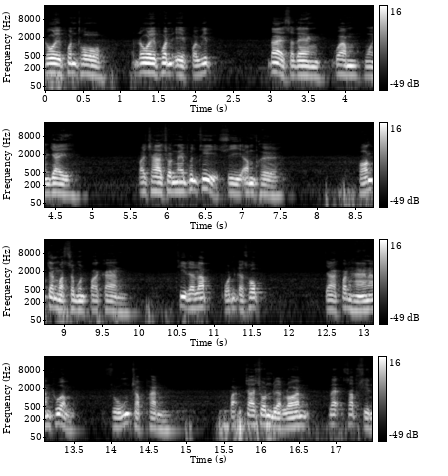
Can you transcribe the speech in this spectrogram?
โดยพลโท โดยพลเอกประวิตยได้แสดงความห่วงใย ประชาชนในพื้นที่ 4 อำเภอ ของจังหวัดสมุทรปราการที่ได้รับผลกระทบจากปัญหาน้ำท่วมสูงฉับพลัน ประชาชนเดือดร้อนและทรัพย์สิน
